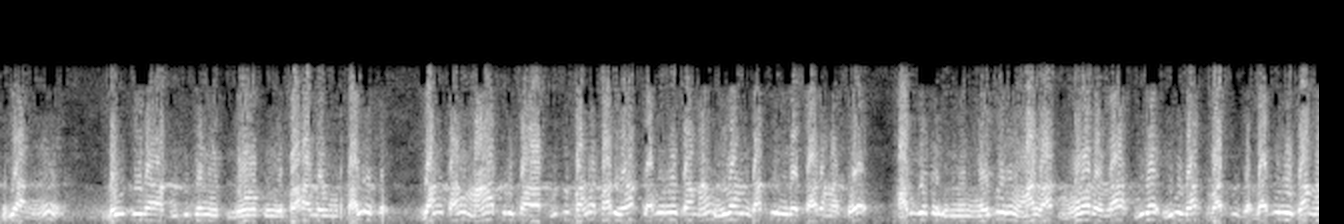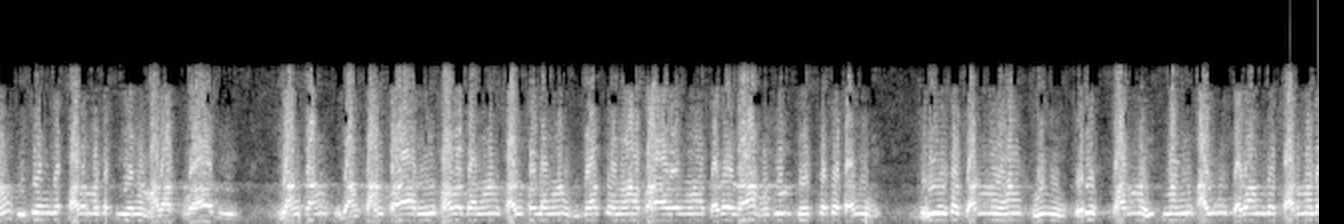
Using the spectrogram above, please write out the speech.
කියන්නේ ලෞතර බුදු කෙනෙක් ලෝකේ පහළ වූ කලක යම්කම් මාත්‍රිකා බුදු බණ පරයක් ලැබුණ ගමන් නිවන් දකින්න තරමට හරියට නෙදුම් මලක් මෝරලා ඉර ඉරුඩක් වදින ගමන් පිටෙන් පරමට කියන මලක් වාගේ. යම්කම් යම් සංසාරේ භව ගණන් කල්ප ගණන් විදර්ශනා භාවනා කරලා මුදුල් දෙත්තට තනි ශ්‍රේෂ්ඨ ධර්මයන් තුන් පෙරස් ධර්ම ඉක්මනින් අයින් කරංග කර්මද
